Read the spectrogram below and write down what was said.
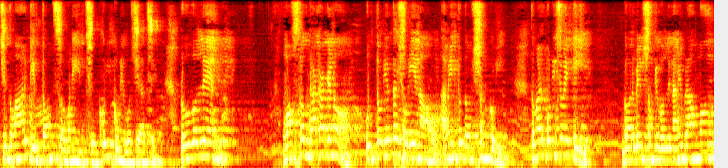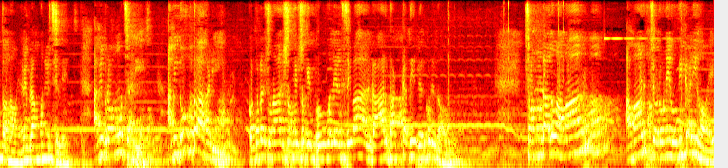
সে তোমার কীর্তন শ্রবণে ইচ্ছুক ওই কোণে বসে আছে। প্রভু বললেন, মস্তক ঢাকা কেন? উত্তরীয়তা সরিয়ে নাও, আমি একটু দর্শন করি। তোমার পরিচয় কি? গর্বের সঙ্গে বললেন, আমি ব্রাহ্মণ তো নয়, আমি ব্রাহ্মণের ছেলে। আমি ব্রহ্মচারী, আমি দুগ্ধ আহারি কথাটা শোনার সঙ্গে সঙ্গে প্রভু বলেন, সেবার গার ধাক্কা দিয়ে বের করে দাও। চন্ডালো আমার আমার চরণে অধিকারী হয়,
